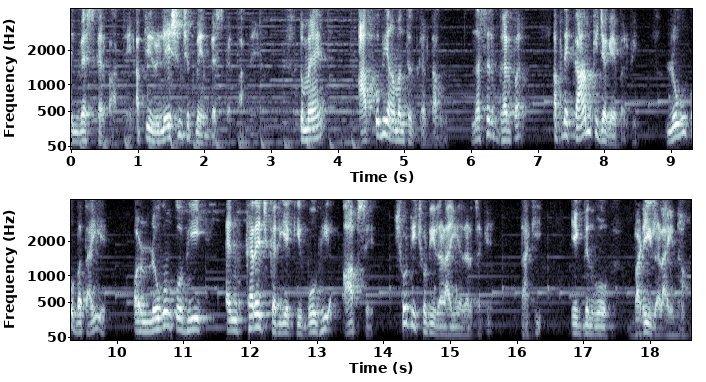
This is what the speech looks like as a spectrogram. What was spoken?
इन्वेस्ट कर पाते हैं, अपनी रिलेशनशिप में इन्वेस्ट कर पाते हैं। तो मैं आपको भी आमंत्रित करता हूँ, न सिर्फ़ घर पर, अपने काम की जगह पर भी। लोगों को बताइए और लोगों को भी एनकरेज करिए कि वो भी आपसे छोटी छोटी लड़ाइयाँ लड़ सके, ताकि एक दिन वो बड़ी लड़ाई ना हो।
